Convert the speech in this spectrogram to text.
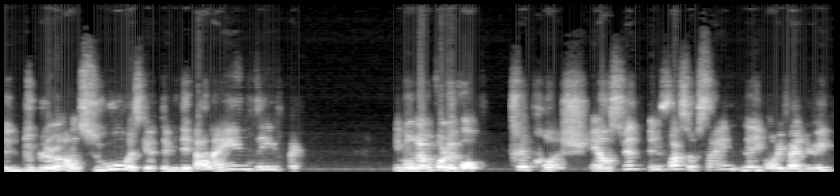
une doublure en dessous? Est-ce que tu as mis des baleines? t'sais? Fait que ils vont vraiment pouvoir le voir très proche. Et ensuite, une fois sur scène, là, ils vont évaluer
